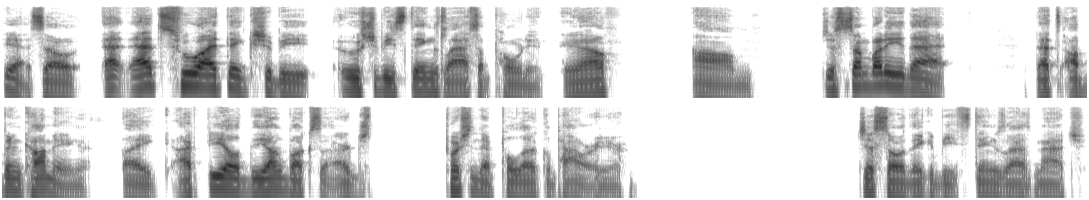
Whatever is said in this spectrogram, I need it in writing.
Yeah, so that that's who I think should be who should be Sting's last opponent, you know? Um just somebody that that's up and coming. Like I feel the Young Bucks are just pushing their political power here. Just so they could beat Sting's last match.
